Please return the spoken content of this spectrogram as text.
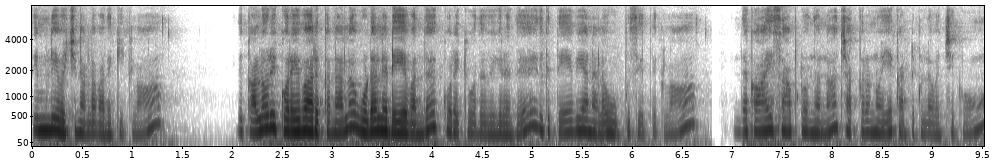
சிம்லேயே வச்சு நல்லா வதக்கிக்கலாம். இது கலோரி குறைவாக இருக்கனால உடல் எடையை வந்து குறைக்க உதவுகிறது. இதுக்கு தேவையான அளவு உப்பு சேர்த்துக்கலாம். இந்த காய் சாப்பிட்டு வந்தோன்னா சக்கரை நோயை கட்டுக்குள்ளே வச்சுக்கும்.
